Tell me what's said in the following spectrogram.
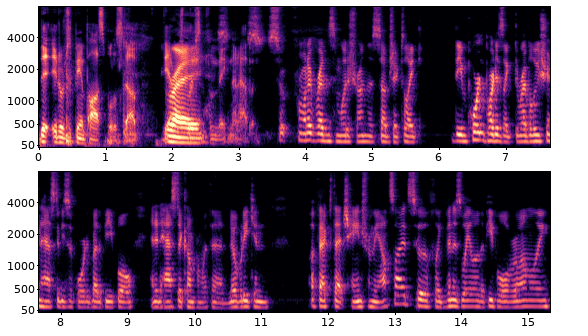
it- it'll just be impossible to stop the Right. person from making that happen. So, from what I've read in some literature on this subject, like the important part is like the revolution has to be supported by the people, and it has to come from within. Nobody can affect that change from the outside. So, if like Venezuela, the people overwhelmingly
